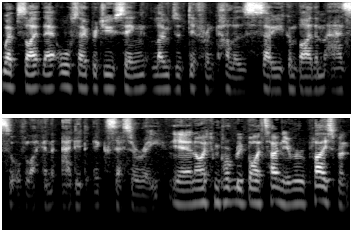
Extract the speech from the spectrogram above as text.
website, they're also producing loads of different colours, so you can buy them as sort of like an added accessory. Yeah, and I can probably buy Tony a replacement.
